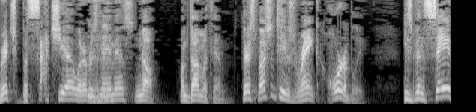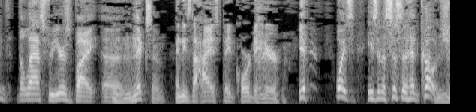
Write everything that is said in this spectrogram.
Rich Bisaccia, whatever his name is. No, I'm done with him. Their special teams rank horribly. He's been saved the last few years by uh, Nixon. And he's the highest paid coordinator. Yeah. Well, he's, he's an assistant head coach.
